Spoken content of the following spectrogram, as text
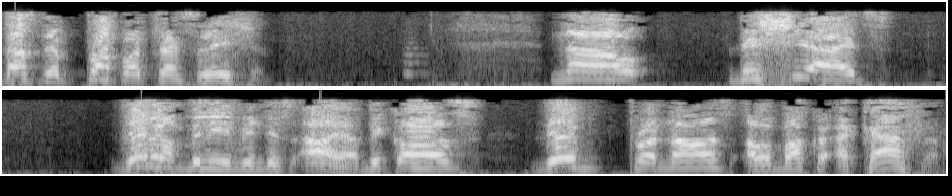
That's the proper translation. Now, the Shiites, they don't believe in this ayah because they pronounce Abu Bakr a kafir.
